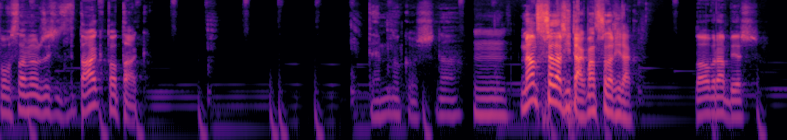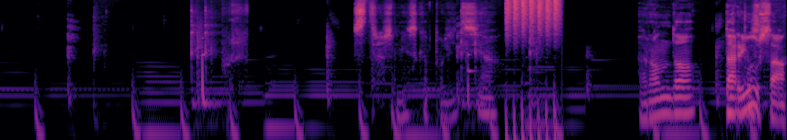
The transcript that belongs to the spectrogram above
postanowią, że jest tak, to tak. Temnokoszna. Mm. Mam sprzedaż i tak, mam sprzedaż i tak. Dobra, bierz. Rondo Dariusa.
